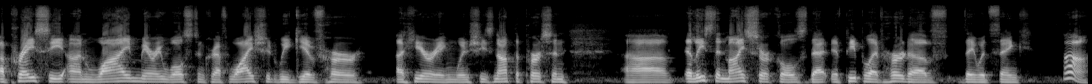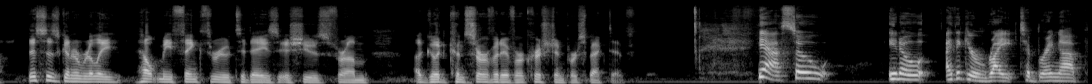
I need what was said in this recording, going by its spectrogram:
a précis on why Mary Wollstonecraft, why should we give her a hearing when she's not the person, uh, at least in my circles, that if people have heard of, they would think, ah, this is going to really help me think through today's issues from a good conservative or Christian perspective. Yeah. So you know, I think you're right to bring up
